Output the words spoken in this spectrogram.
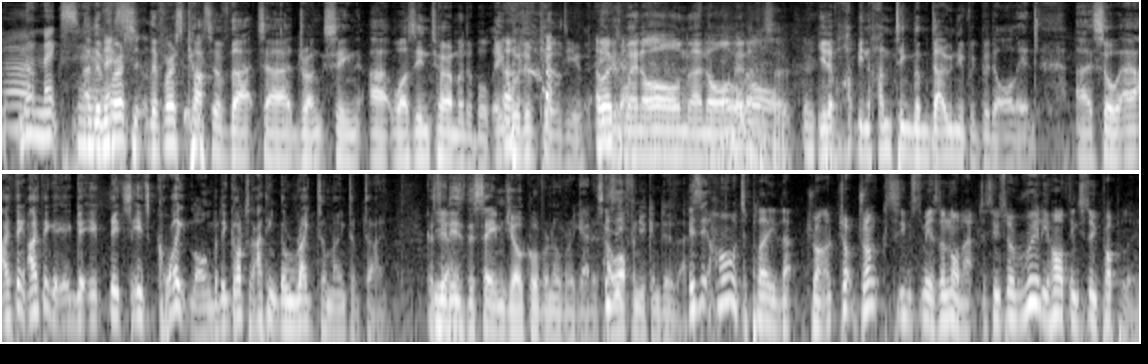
Uh, next scene. And the Next- first, the first cut of that uh, drunk scene uh, was interminable. It Oh. would have killed you. It Oh, just went on and on Whole and episode. on. You'd have been hunting them down if we put it all in. Uh, so uh, I think I think it, it, it's it's quite long, but it got to, I think the right amount of time because it Yeah. is the same joke over and over again. It's how Is it- often you can do that. Is it hard to play that drunk? Dr- drunk seems to me, as a non-actor, seems a really hard thing to do properly.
